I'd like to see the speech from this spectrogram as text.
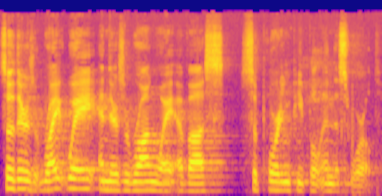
So there's a right way and there's a wrong way of us supporting people in this world.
